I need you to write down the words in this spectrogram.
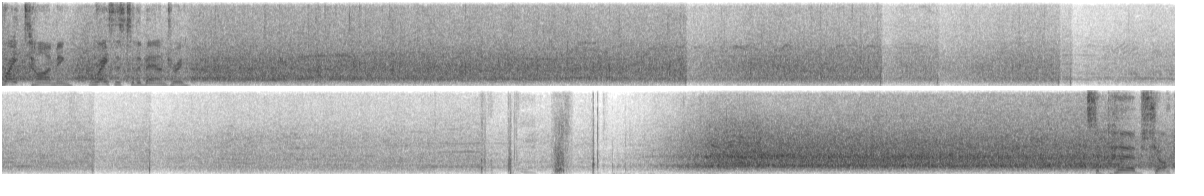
Great timing, races to the boundary. Superb shot.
